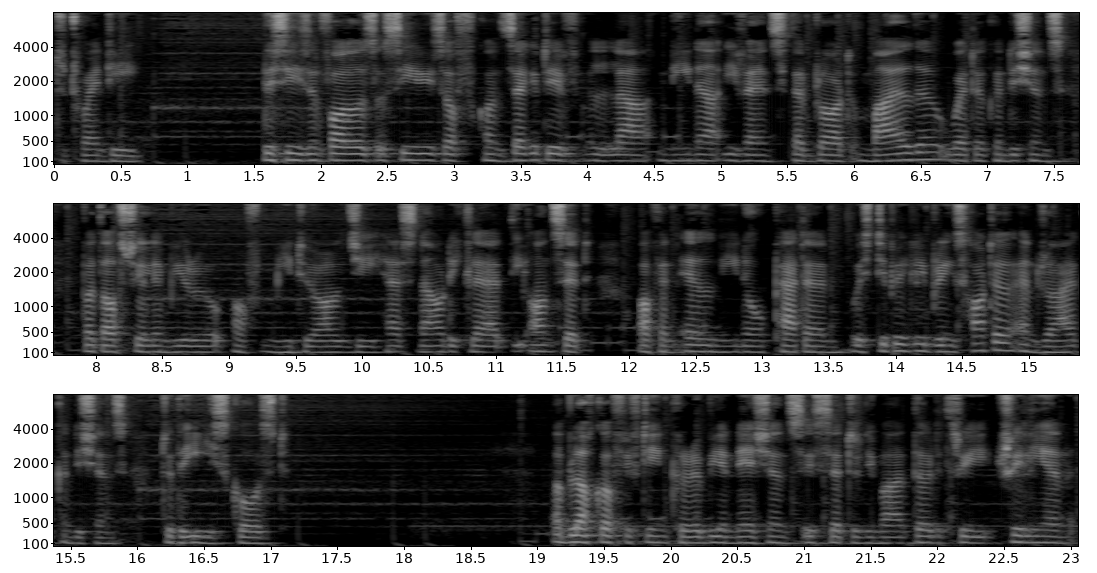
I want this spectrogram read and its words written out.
to 20. This season follows a series of consecutive La Nina events that brought milder, wetter conditions, but the Australian Bureau of Meteorology has now declared the onset of an El Nino pattern, which typically brings hotter and drier conditions to the east coast. A bloc of 15 Caribbean nations is set to demand $33 trillion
